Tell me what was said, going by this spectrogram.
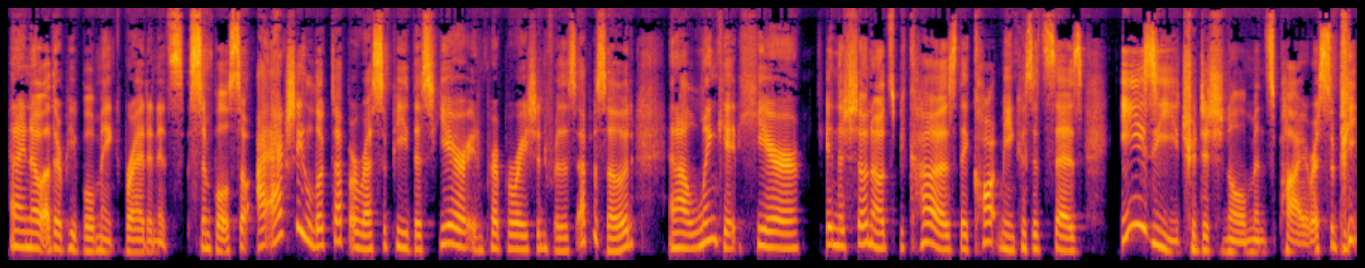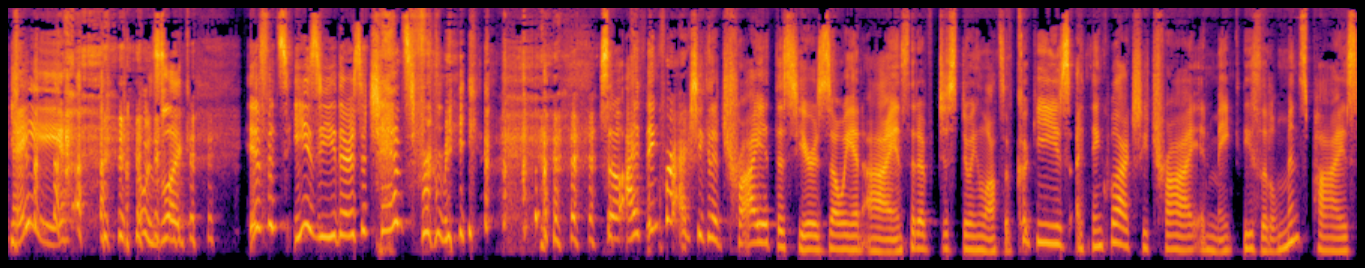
And I know other people make bread and it's simple. So I actually looked up a recipe this year in preparation for this episode, and I'll link it here in the show notes because they caught me because it says easy traditional mince pie recipe. Hey. I was like, if it's easy, there's a chance for me. so I think we're actually going to try it this year, Zoe and I, instead of just doing lots of cookies. I think we'll actually try and make these little mince pies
